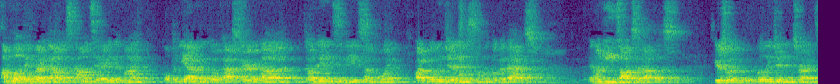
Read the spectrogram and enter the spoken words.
I'm loving right now this commentary that my compañero and co-pastor uh, donated to me at some point by Willie Jennings on the book of Acts. And when he talks about this, here's what Willie Jennings writes.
